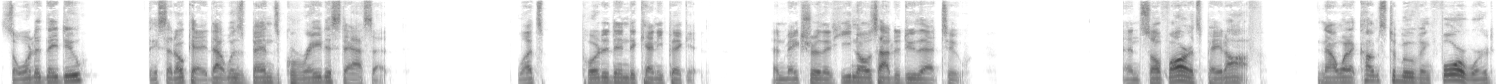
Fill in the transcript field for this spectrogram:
So what did they do? They said, okay, that was Ben's greatest asset. Let's put it into Kenny Pickett and make sure that he knows how to do that too. And so far, it's paid off. Now, when it comes to moving forward,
